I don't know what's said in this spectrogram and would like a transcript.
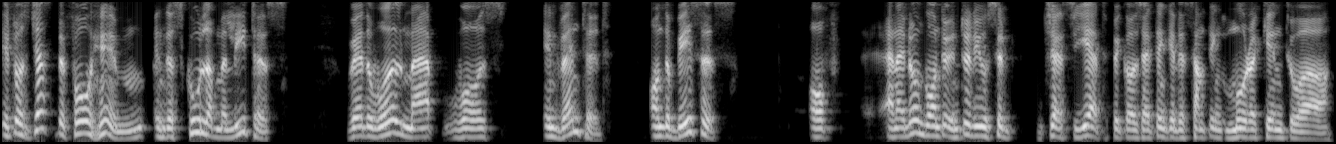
It was just before him in the school of Miletus where the world map was invented on the basis of, and I don't want to introduce it just yet because I think it is something more akin to a,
